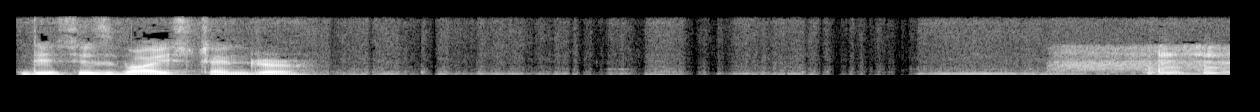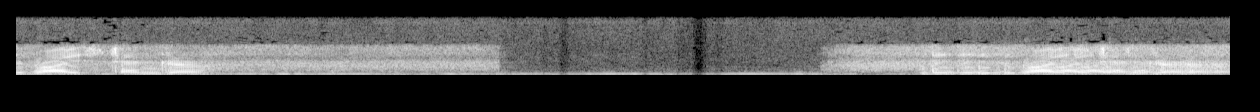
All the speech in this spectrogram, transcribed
This is bystander. This is bystander. This is bystander.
